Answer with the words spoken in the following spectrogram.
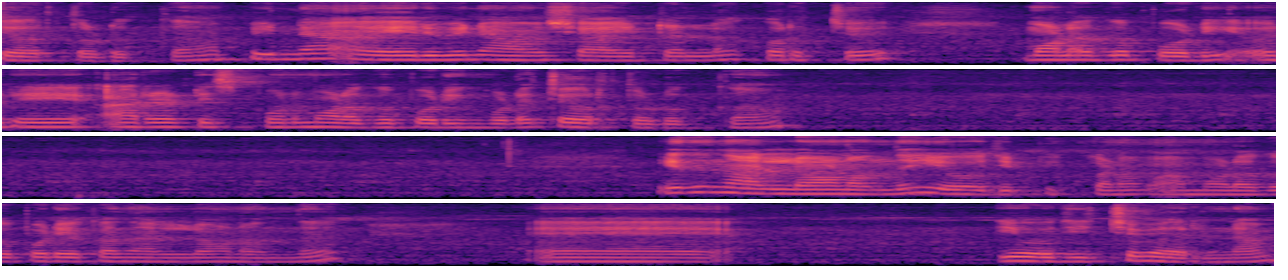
ചേർത്ത് കൊടുക്കുക പിന്നെ എരിവിന് ആവശ്യമായിട്ടുള്ള കുറച്ച് മുളക് പൊടി ഒരു അര ടീസ്പൂൺ മുളക് പൊടിയും കൂടെ ചേർത്ത് കൊടുക്കുക. ഇത് നല്ലോണം ഒന്ന് യോജിപ്പിക്കണം. ആ മുളക് പൊടിയൊക്കെ നല്ലോണം ഒന്ന് യോജിച്ച് വരണം.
